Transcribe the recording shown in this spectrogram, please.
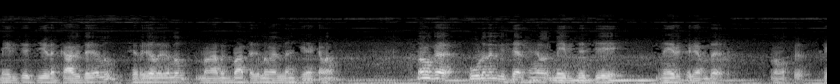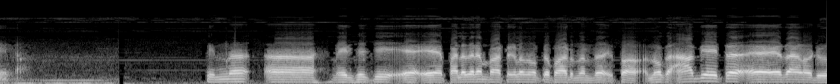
മേരി ചേച്ചിയുടെ കവിതകളും ചെറുകഥകളും നാടൻ പാട്ടുകളും എല്ലാം കേൾക്കണം. നമുക്ക് കൂടുതൽ വിശേഷങ്ങൾ മേരി ചേച്ചിയെ നേരിട്ട് കണ്ട് നമുക്ക് കേൾക്കാം. പിന്നെ മേരി ചേച്ചി പലതരം പാട്ടുകൾ നമുക്ക് പാടുന്നുണ്ട്. ഇപ്പൊ നമുക്ക് ആദ്യമായിട്ട് ഏതാണ് ഒരു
